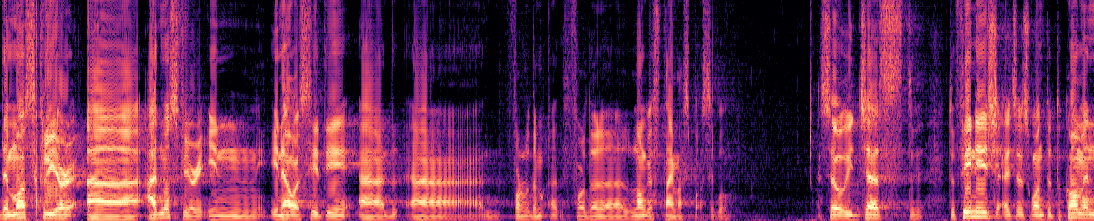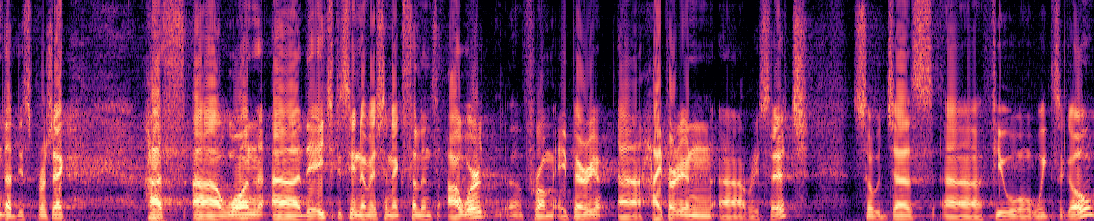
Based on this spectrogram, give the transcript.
the most clear uh, atmosphere in, in our city uh, uh, for, the, for the longest time as possible. So just to finish, I just wanted to comment that this project has uh, won uh, the HPC Innovation Excellence Award uh, from Hyperion, Hyperion Research, so just a few weeks ago.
